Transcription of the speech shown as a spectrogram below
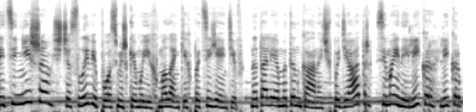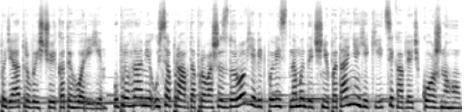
Найцінніше щасливі посмішки моїх маленьких пацієнтів. Наталія Метенканич, педіатр, сімейний лікар, лікар-педіатр вищої категорії. У програмі Уся правда про ваше здоров'я відповість на медичні питання, які цікавлять кожного.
